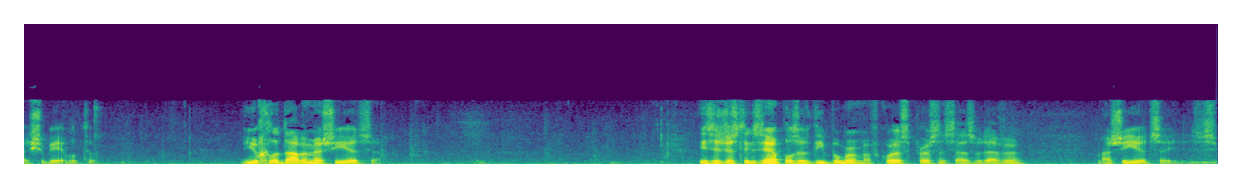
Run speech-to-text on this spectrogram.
I should be able to. These are just examples of diburim. Of course, person says whatever Mashiyad says,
